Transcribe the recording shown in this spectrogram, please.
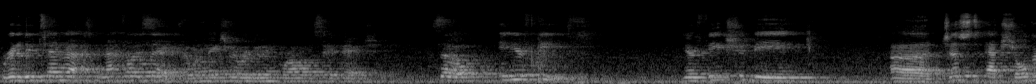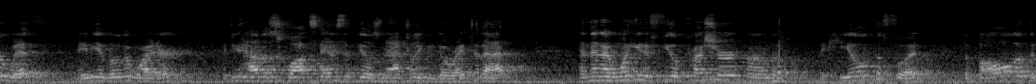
we're gonna do 10 reps. And that's all I say, because I wanna make sure we're doing, we're all on the same page. So in your feet, your feet should be uh, just at shoulder width, maybe a little bit wider. If you have a squat stance that feels natural, you can go right to that. And then I want you to feel pressure on the, the heel of the foot, the ball of the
